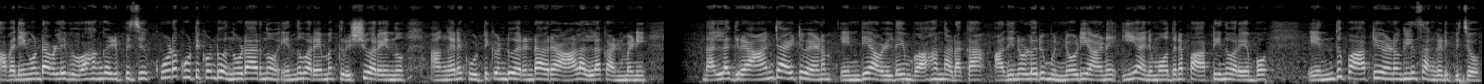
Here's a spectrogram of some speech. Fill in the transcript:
അവനെയും കൊണ്ട് അവളെ വിവാഹം കഴിപ്പിച്ച് കൂടെ കൂട്ടിക്കൊണ്ട് വന്നുകൂടായിരുന്നോ എന്ന് പറയുമ്പോൾ കൃഷി പറയുന്നു. അങ്ങനെ കൂട്ടിക്കൊണ്ടു വരേണ്ട ഒരാളല്ല കൺമണി. നല്ല ഗ്രാൻഡായിട്ട് വേണം എന്റെ അവളുടെയും വിവാഹം നടക്കാൻ. അതിനുള്ളൊരു മുന്നോടിയാണ് ഈ അനുമോദന പാർട്ടി എന്ന് പറയുമ്പോൾ എന്ത് പാർട്ടി വേണമെങ്കിലും സംഘടിപ്പിച്ചോ.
